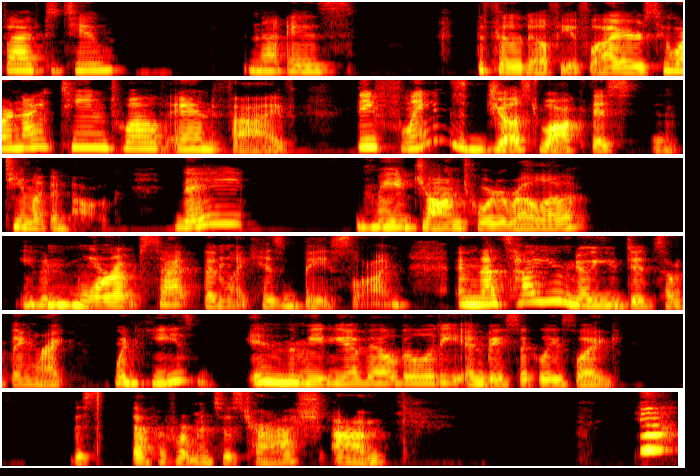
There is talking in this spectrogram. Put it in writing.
five to two, and that is the Philadelphia Flyers, who are 19, 12, and 5. The Flames just walk this team like a dog. They made John Tortorella even more upset than like his baseline. And that's how you know you did something right. When he's in the media availability and basically is like this that performance was trash. Um yeah,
